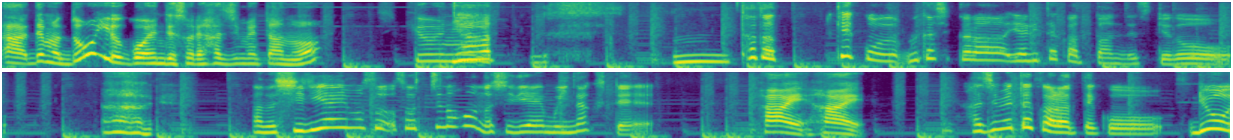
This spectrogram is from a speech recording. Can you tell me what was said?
あでもどういうご縁でそれ始めたの？急に。いやうんただ結構昔からやりたかったんですけどはい。あの知り合いもそそっちの方の知り合いもいなくて。はいはい始めたからってこう漁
